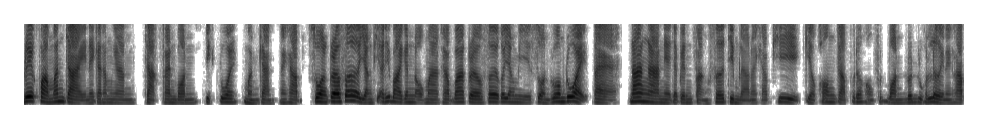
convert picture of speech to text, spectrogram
เรียกความมั่นใจในการทำงานจากแฟนบอลอีกด้วยเหมือนกันนะครับ ส่วนเกรเซอร์อย่างที่อธิบายกันออกมาครับว่าเกรเซอร์ก็ยังมีส่วนร่วมด้วย แต่หน้างานเนี่ยจะเป็นฝั่งเซอร์จิมแล้วนะครับที่เกี่ยวข้องกับเรื่องของฟุตบอลล้วนๆเลยนะครับ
